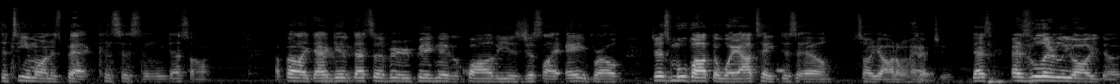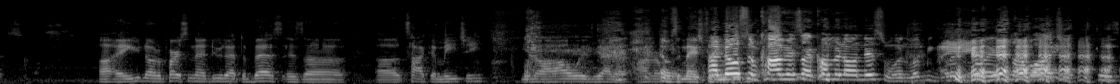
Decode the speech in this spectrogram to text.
the team on his back consistently. That's all. I felt like that gives that's a very big nigga quality. Is just like, hey, bro, just move out the way. I'll take this L, so y'all don't have to. That's that's literally all he does. Uh, and you know the person that do that the best is uh, uh, Takemichi. You know I always got to honor. That was a nice I know some comments are coming on this one. Let me, let me go ahead and start watching.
